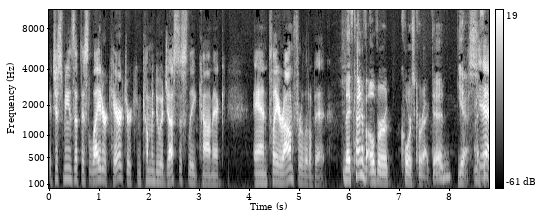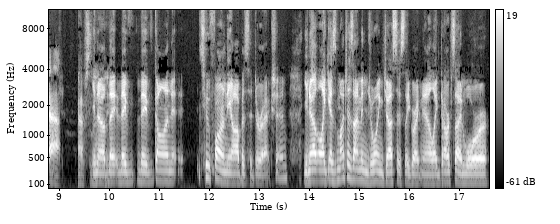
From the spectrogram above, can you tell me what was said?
it just means that this lighter character can come into a justice league comic and play around for a little bit They've kind of over course corrected. yes. I yeah think. Absolutely. You know, they they've they've gone too far in the opposite direction. You know, like as much as I'm enjoying Justice League right now, like Darkseid War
